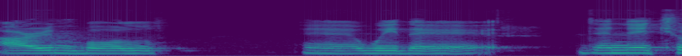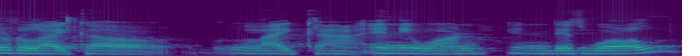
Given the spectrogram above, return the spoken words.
are involved uh, with the the nature like uh, like uh, anyone in this world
